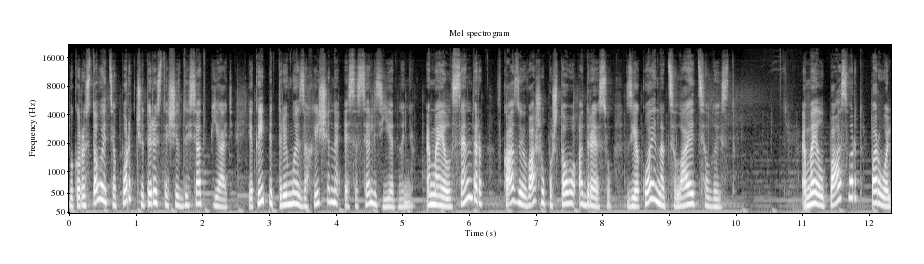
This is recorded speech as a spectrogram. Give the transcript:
використовується порт 465, який підтримує захищене SSL з'єднання. Email Sender вказує вашу поштову адресу, з якої надсилається лист. Email Password – пароль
